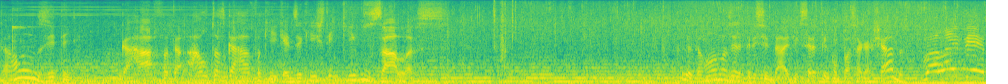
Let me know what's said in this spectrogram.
Tá rolando uns itens. Garrafa, tá altas garrafas aqui. Quer dizer que a gente tem que usá-las. Cadê? Tá rolando umas eletricidade. Será que tem como passar agachado? Vai lá e vê.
